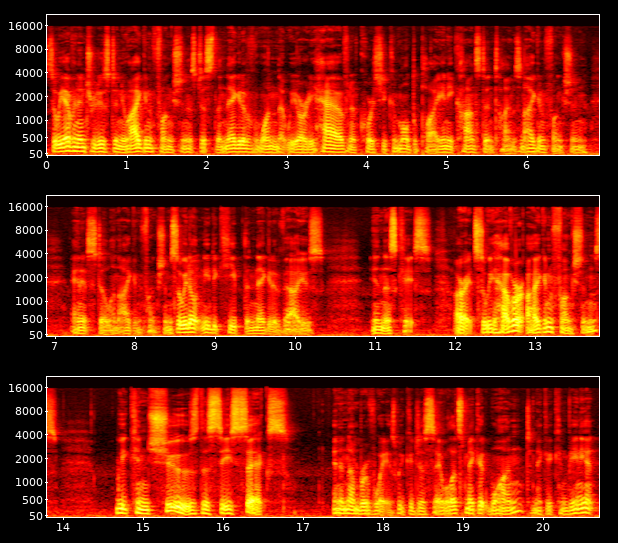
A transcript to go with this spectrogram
So we haven't introduced a new eigenfunction, it's just the negative one that we already have, and of course you can multiply any constant times an eigenfunction, and it's still an eigenfunction. So we don't need to keep the negative values in this case. All right, so we have our eigenfunctions. We can choose the C6 in a number of ways. We could just say, well, let's make it 1 to make it convenient.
